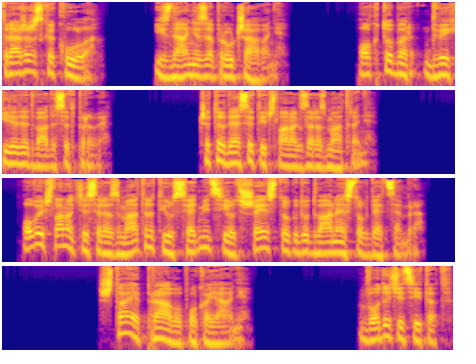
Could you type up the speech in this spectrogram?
Stražarska kula. Izdanje za proučavanje. Oktobar 2021. 40. članak za razmatranje. Ovaj članak će se razmatrati u sedmici od 6. do 12. decembra. Šta je pravo pokajanje? Vodeći citat.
